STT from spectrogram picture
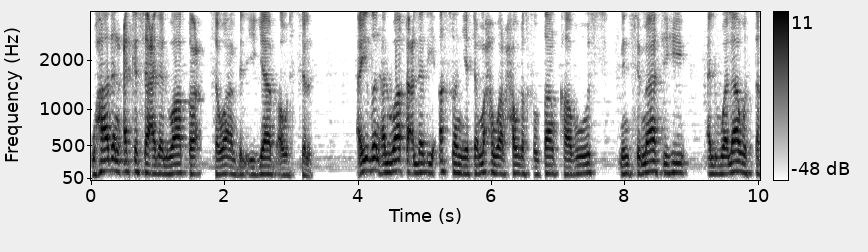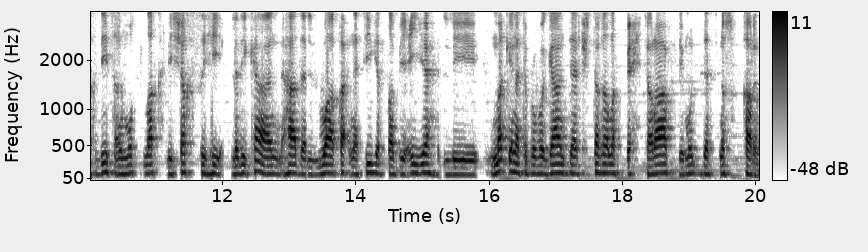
وهذا انعكس على الواقع سواء بالإيجاب أو السلب. أيضا الواقع الذي أصلا يتمحور حول السلطان قابوس من سماته الولاء والتقديس المطلق لشخصه الذي كان هذا الواقع نتيجة طبيعية لماكينة بروباغندا اشتغلت باحتراف لمدة نصف قرن.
